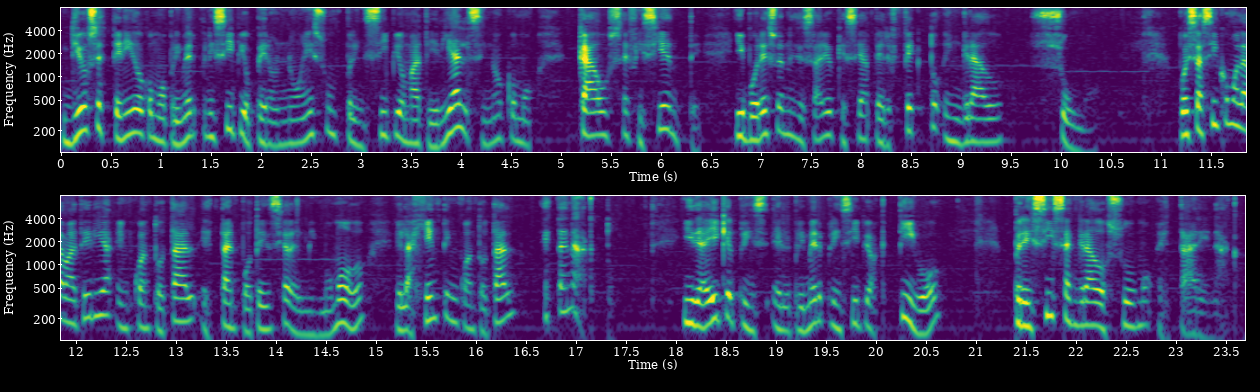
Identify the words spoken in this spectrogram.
Dios es tenido como primer principio, pero no es un principio material, sino como causa eficiente, y por eso es necesario que sea perfecto en grado sumo. Pues así como la materia en cuanto tal está en potencia del mismo modo, el agente en cuanto tal está en acto. Y de ahí que el, primer principio activo precisa en grado sumo estar en acto.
